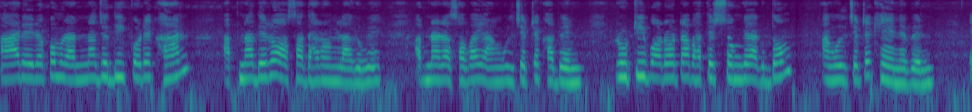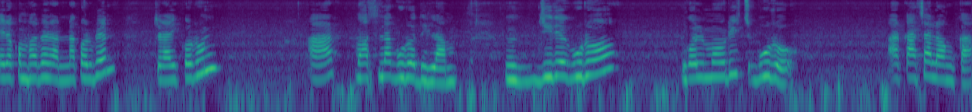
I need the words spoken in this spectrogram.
আর এরকম রান্না যদি করে খান আপনাদেরও অসাধারণ লাগবে। আপনারা সবাই আঙুল চেটে খাবেন। রুটি, পরোটা, ভাতের সঙ্গে একদম আঙুল চেটে খেয়ে নেবেন। এরকমভাবে রান্না করবেন ট্রাই করুন। আর মশলা গুঁড়ো দিলাম। জিরে গুঁড়ো, গোলমরিচ গুঁড়ো আর কাঁচা লঙ্কা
